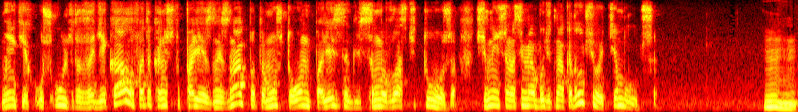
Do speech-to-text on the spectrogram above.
неких уж ультрарадикалов, это, конечно, полезный знак, потому что он полезен для самой власти тоже. Чем меньше она себя будет накручивать, тем лучше. Угу.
